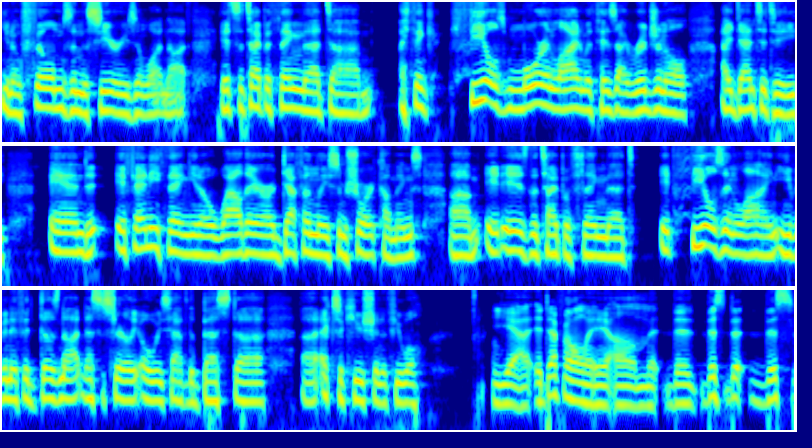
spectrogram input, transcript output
you know films in the series and whatnot it's the type of thing that um, I think feels more in line with his original identity. And if anything, you know, while there are definitely some shortcomings, um, it is the type of thing that it feels in line, even if it does not necessarily always have the best uh, uh, execution, if you will. Yeah, it definitely um the this this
